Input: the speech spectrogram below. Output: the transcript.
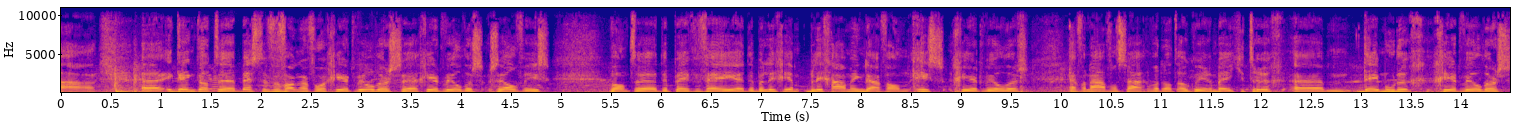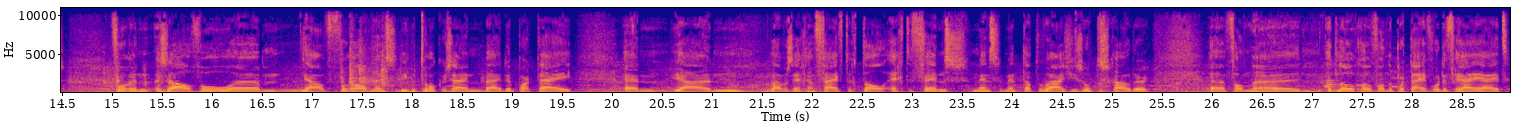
uh, ik denk dat de beste vervanger voor Geert Wilders uh, Geert Wilders zelf is. Want uh, de PVV, de belichaming daarvan is Geert Wilders. En vanavond zagen we dat ook weer een beetje terug. deemoedig, Geert Wilders, voor een zaal vol ja, vooral mensen die betrokken zijn bij de partij. En ja, laten we zeggen een vijftigtal echte fans. Mensen met tatoeages op de schouder. Uh, van uh, het logo van de Partij voor de Vrijheid.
